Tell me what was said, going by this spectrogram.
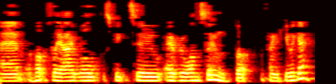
um, hopefully I will speak to everyone soon. But thank you again.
